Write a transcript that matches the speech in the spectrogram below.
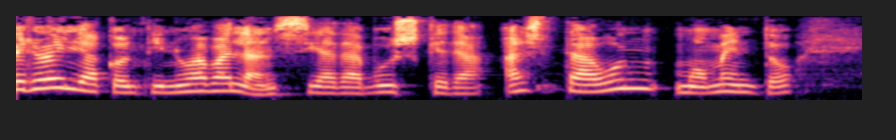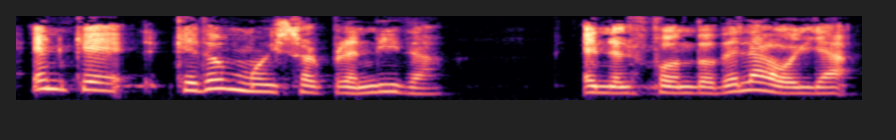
pero ella continuaba la ansiada búsqueda hasta un momento en que quedó muy sorprendida. En el fondo de la olla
